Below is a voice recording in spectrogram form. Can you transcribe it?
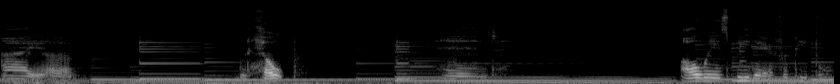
I uh, would help and always be there for people.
